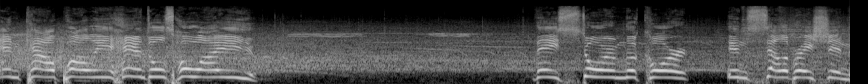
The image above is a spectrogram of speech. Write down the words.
And Cal Poly handles Hawaii. They storm the court in celebration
